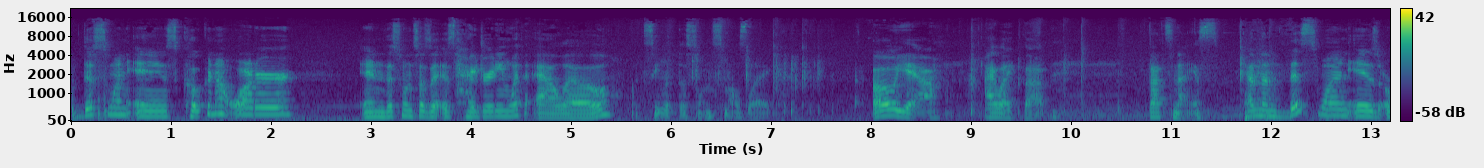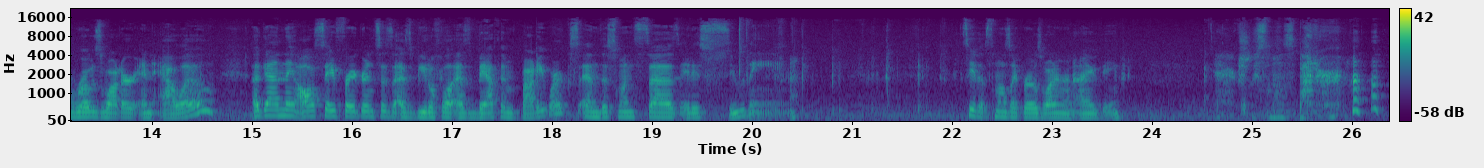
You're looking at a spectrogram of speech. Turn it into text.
This one is coconut water, and this one says it is hydrating with aloe. Let's see what this one smells like. Oh yeah, I like that. That's nice. And then this one is rose water and aloe. Again, they all say fragrances as beautiful as Bath and Body Works, and this one says it is soothing. Let's see if it smells like rose water and ivy. It actually smells better.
